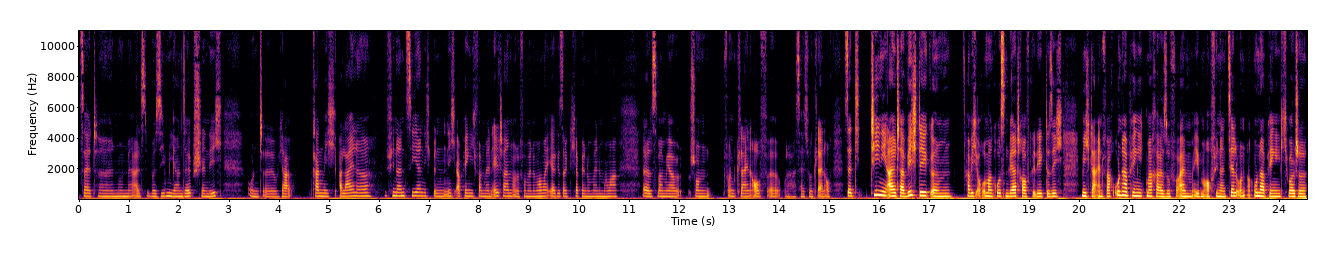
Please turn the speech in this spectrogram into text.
seit äh, nun mehr als über sieben Jahren selbstständig und äh, ja, kann mich alleine finanzieren. Ich bin nicht abhängig von meinen Eltern oder von meiner Mama. Eher gesagt, ich habe ja nur meine Mama. Äh, das war mir schon von klein auf, äh, oder was heißt von klein auf, seit Teenie-Alter wichtig. Ähm, habe ich auch immer großen Wert drauf gelegt, dass ich mich da einfach unabhängig mache, also vor allem eben auch finanziell un unabhängig. Ich wollte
